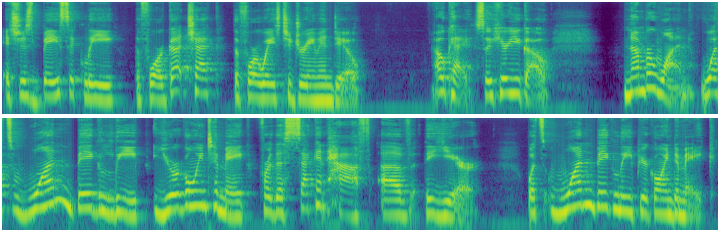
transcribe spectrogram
It's just basically the four gut check, the four ways to dream and do. Okay. So here you go. Number one, what's one big leap you're going to make for the second half of the year? What's one big leap you're going to make?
